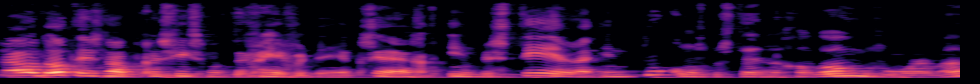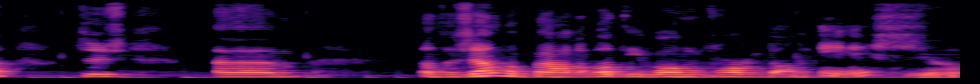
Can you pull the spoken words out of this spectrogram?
Nou, dat is nou precies wat de VVD ook zegt. Investeren in toekomstbestendige woonvormen. Dus ehm, dat we zelf bepalen wat die woonvorm dan is. Ja,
